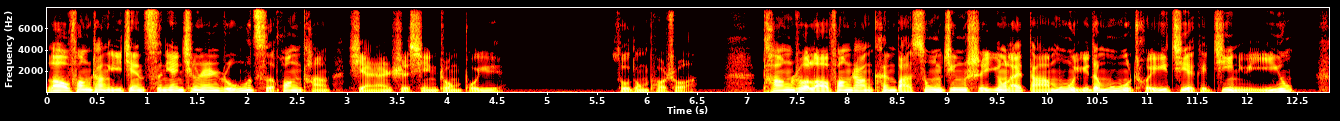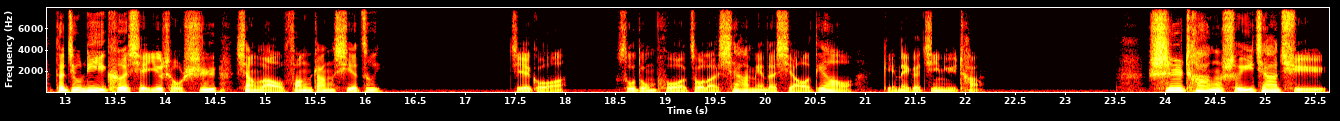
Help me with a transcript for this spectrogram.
老方丈一见此年轻人如此荒唐，显然是心中不悦。苏东坡说。倘若老方丈肯把诵经时用来打木鱼的木锤借给妓女一用，他就立刻写一首诗向老方丈谢罪。结果，苏东坡做了下面的小调给那个妓女唱：“诗唱谁家曲，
